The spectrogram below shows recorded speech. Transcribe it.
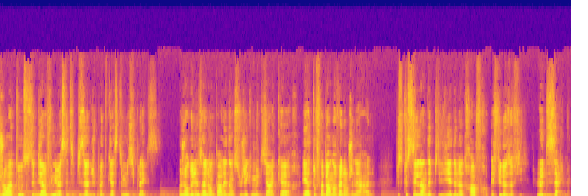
Bonjour à tous et bienvenue à cet épisode du podcast Multiplex. Aujourd'hui, nous allons parler d'un sujet qui me tient à cœur et à tout Faber Novel en général, puisque c'est l'un des piliers de notre offre et philosophie, le design.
